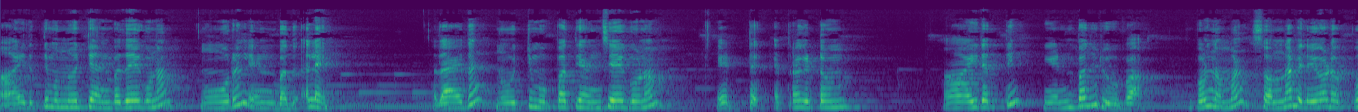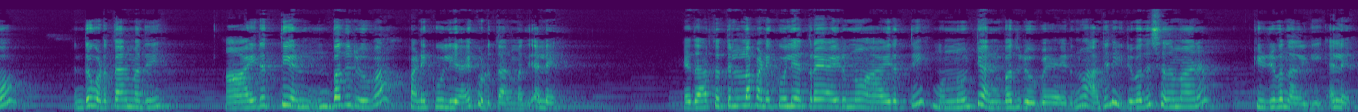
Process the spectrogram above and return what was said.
ആയിരത്തി മുന്നൂറ്റി അൻപത് ഗുണം നൂറിൽ എൺപത് അല്ലേ? അതായത് നൂറ്റി മുപ്പത്തി അഞ്ച് ഗുണം എട്ട്. എത്ര കിട്ടും? ആയിരത്തി എൺപത് രൂപ. ഇപ്പോൾ നമ്മൾ സ്വർണ വിലയോടൊപ്പം എന്ത് കൊടുത്താൽ മതി? ആയിരത്തി എൺപത് രൂപ പണിക്കൂലിയായി കൊടുത്താൽ മതി അല്ലേ? യഥാർത്ഥത്തിലുള്ള പണിക്കൂലി എത്രയായിരുന്നു? ആയിരത്തി മുന്നൂറ്റി അൻപത് രൂപയായിരുന്നു. അതിൽ ഇരുപത് ശതമാനം കിഴിവ് നൽകി അല്ലേ?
